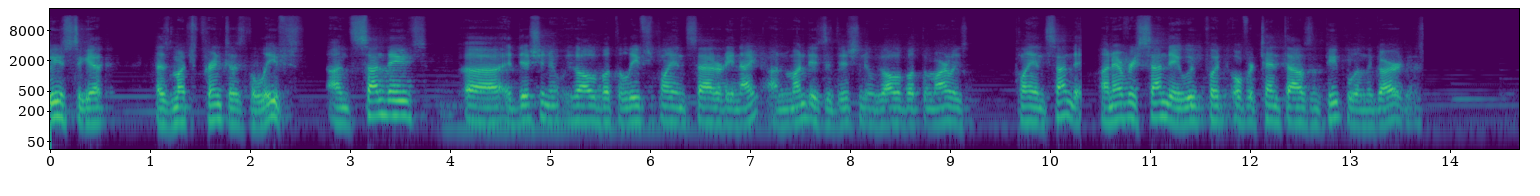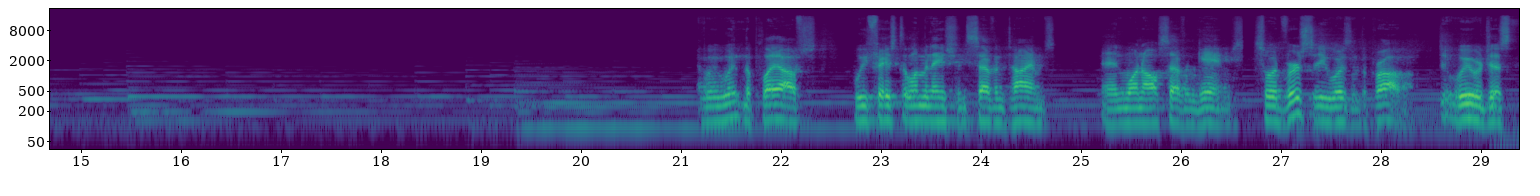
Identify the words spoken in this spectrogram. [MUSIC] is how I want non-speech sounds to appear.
We used to get as much print as the Leafs. On Sunday's uh, edition, it was all about the Leafs playing Saturday night. On Monday's edition, it was all about the Marlies playing Sunday. On every Sunday, we put over 10,000 people in the gardens. When we went in the playoffs, we faced elimination seven times and won all seven games. So adversity wasn't the problem. We were just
